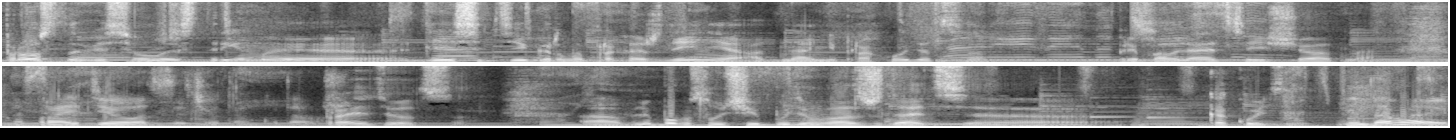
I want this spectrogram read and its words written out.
просто веселые стримы, 10 игр на прохождение, одна не проходится, прибавляется еще одна. Да пройдется, что там, куда. Пройдется. А в любом случае будем вас ждать э, какой день? Ну давай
